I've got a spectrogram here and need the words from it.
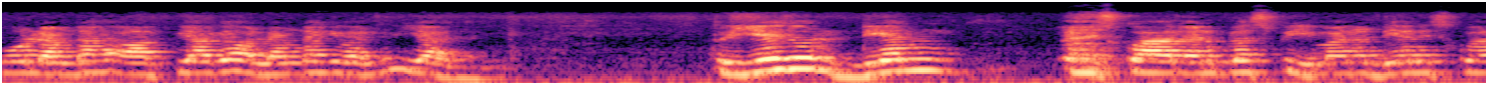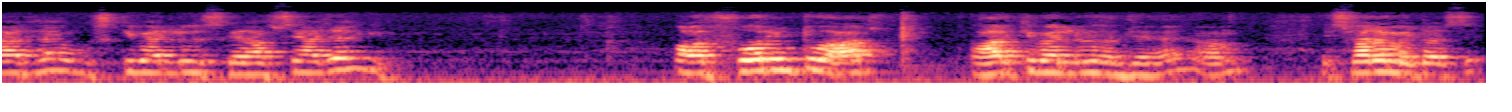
फोर लेमडा आर पी आ गया और लेमडा की वैल्यू ये आ जाएगी. तो ये जो d n square n plus p minus d n square है, उसकी वैल्यू इस ग्राफ से आ जाएगी. और फोर इंटू आर आर की वैल्यू जो है, हम स्फेरोमीटर से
